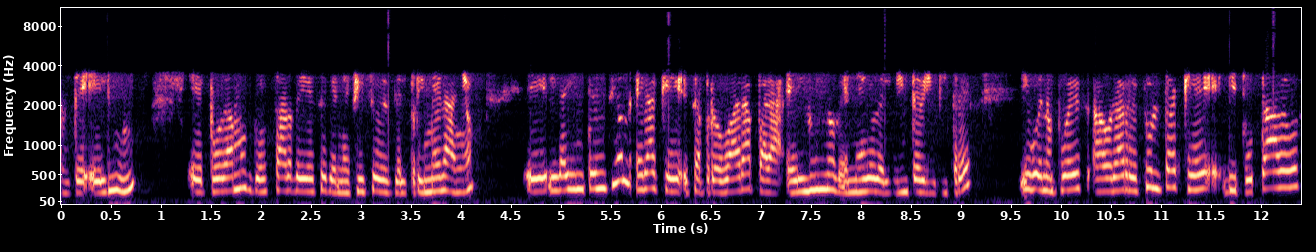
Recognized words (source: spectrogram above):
ante el INS, eh, podamos gozar de ese beneficio desde el primer año. Eh, la intención era que se aprobara para el 1 de enero del 2023 y bueno, pues ahora resulta que diputados,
